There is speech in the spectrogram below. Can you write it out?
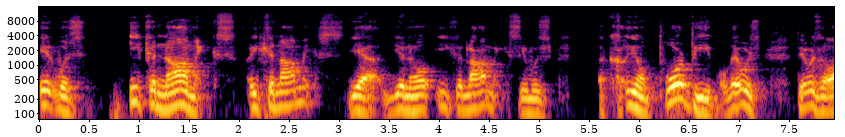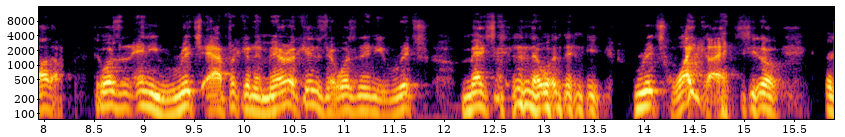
it was economics. Economics, yeah, you know, economics. It was, you know, poor people. There was there was a lot of. There wasn't any rich African Americans. There wasn't any rich Mexican. There wasn't any rich white guys. You know,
